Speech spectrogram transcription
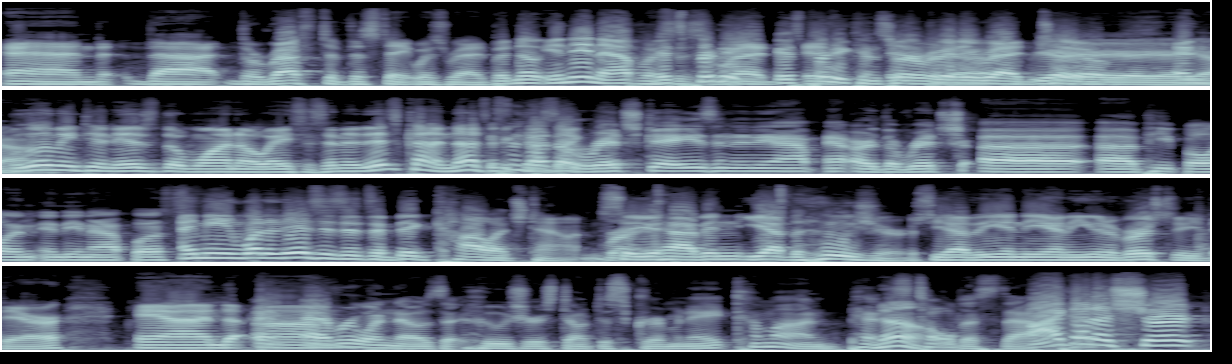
and that the rest of the state was red. But no, Indianapolis It's is pretty- red. it's pretty It- conservative. It's pretty red too. Yeah, yeah, yeah, yeah, and. Bloomington is the one oasis, and it is kind of nuts Isn't because that the like, rich gays in Indianapolis, or the rich uh, uh, people in Indianapolis? I mean, what it is is it's a big college town. So you have in you have the Hoosiers, you have the Indiana University there, and, um, And everyone knows that Hoosiers don't discriminate. Come on, Pence no. told us that. I got a shirt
